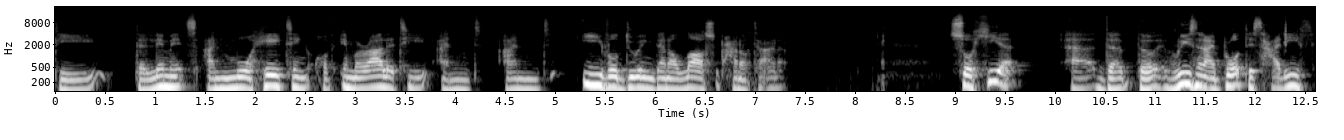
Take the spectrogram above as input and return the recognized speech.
the the limits and more hating of immorality and and evil doing than Allah subhanahu wa ta'ala. So here, uh, the, the reason I brought this hadith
